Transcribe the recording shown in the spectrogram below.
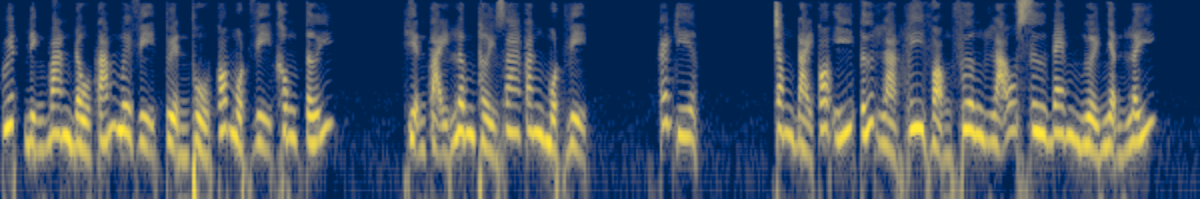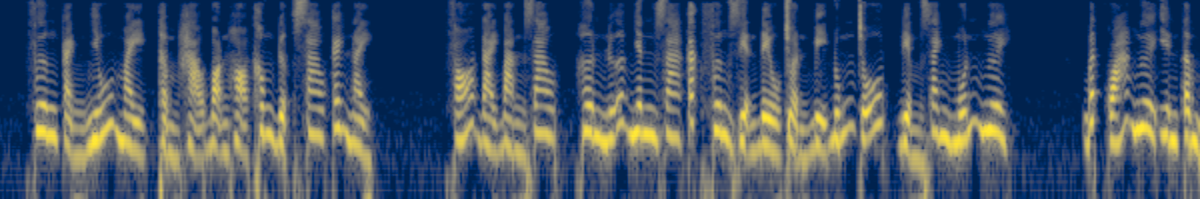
Quyết định ban đầu 80 vị tuyển thủ có một vị không tới. Hiện tại lâm thời gia tăng một vị. Cái kia. Trong đài có ý tứ là hy vọng phương lão sư đem người nhận lấy. Phương cảnh nhíu mày thẩm hảo bọn họ không được sao cái này. Phó đài bàn giao, hơn nữa nhân ra các phương diện đều chuẩn bị đúng chỗ, điểm danh muốn ngươi. Bất quá ngươi yên tâm.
